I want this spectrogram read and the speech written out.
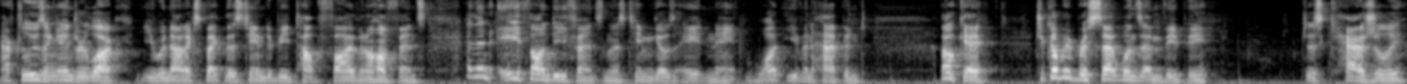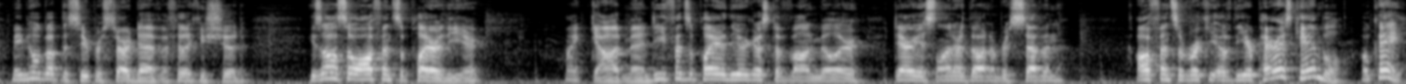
After losing Andrew Luck, you would not expect this team to be top five in offense, and then eighth on defense, and this team goes eight and eight. What even happened? Okay, Jacoby Brissett wins MVP, just casually. Maybe he'll go up to superstar dev. I feel like he should. He's also offensive player of the year. My God, man. Defensive Player of the Year goes to Von Miller. Darius Leonard, though, at number 7. Offensive Rookie of the Year, Parris Campbell. Okay.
